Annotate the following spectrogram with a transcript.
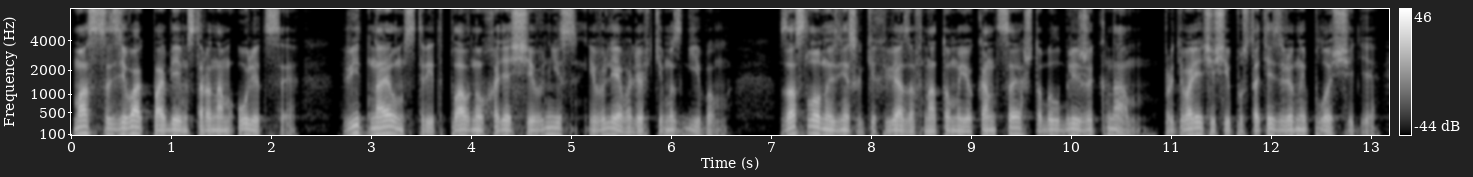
Масса зевак по обеим сторонам улицы, вид на Элм-стрит, плавно уходящий вниз и влево легким изгибом, заслон из нескольких вязов на том ее конце, что был ближе к нам, противоречащий пустоте Зеленой площади –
